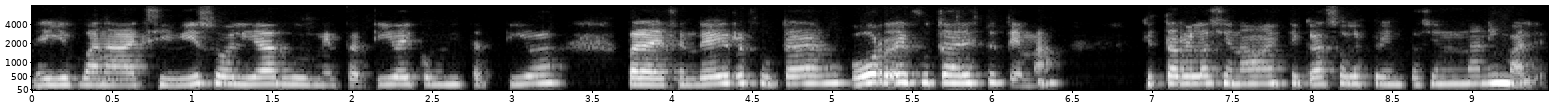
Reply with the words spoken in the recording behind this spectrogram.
Ellos van a exhibir su habilidad argumentativa y comunicativa para defender y refutar o refutar este tema, que está relacionado en este caso a la experimentación en animales.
